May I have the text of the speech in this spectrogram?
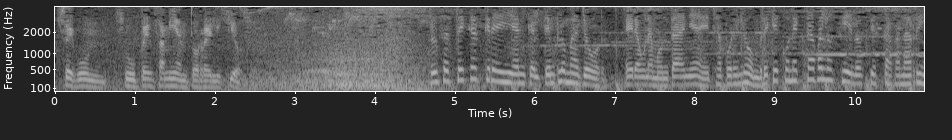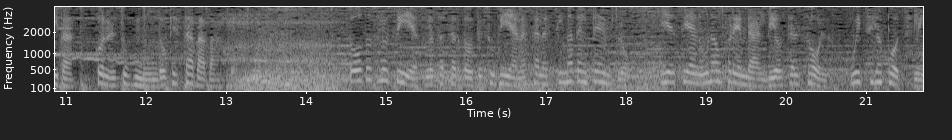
según su pensamiento religioso. Los aztecas creían que el Templo Mayor era una montaña hecha por el hombre que conectaba los cielos que estaban arriba con el submundo que estaba abajo. Todos los días los sacerdotes subían hasta la cima del templo y hacían una ofrenda al dios del sol, Huitzilopochtli.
